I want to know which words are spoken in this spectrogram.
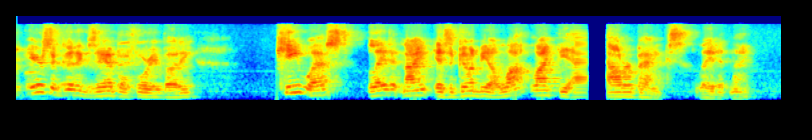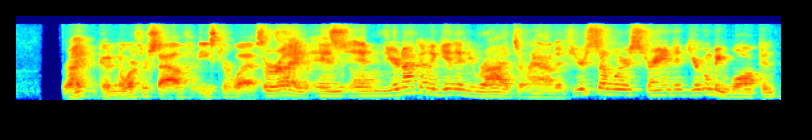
Uber. Here's a good example for you, buddy. Key West late at night is going to be a lot like the Outer Banks late at night, right? Go north or south, east or west. Right, and and you're not going to get any rides around. If you're somewhere stranded, you're going to be walking.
